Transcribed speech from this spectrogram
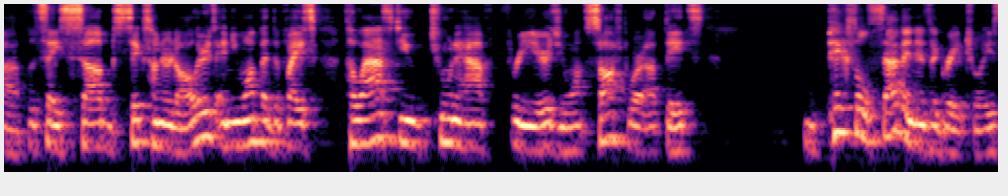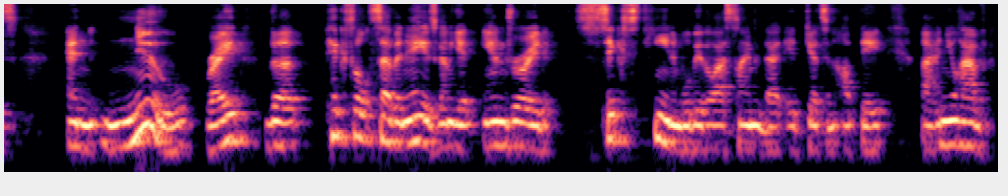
uh, let's say sub $600, and you want that device to last you two and a half, three years, you want software updates, Pixel 7 is a great choice. And new, right? The Pixel 7a is going to get Android 16 and will be the last time that it gets an update, uh, and you'll have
